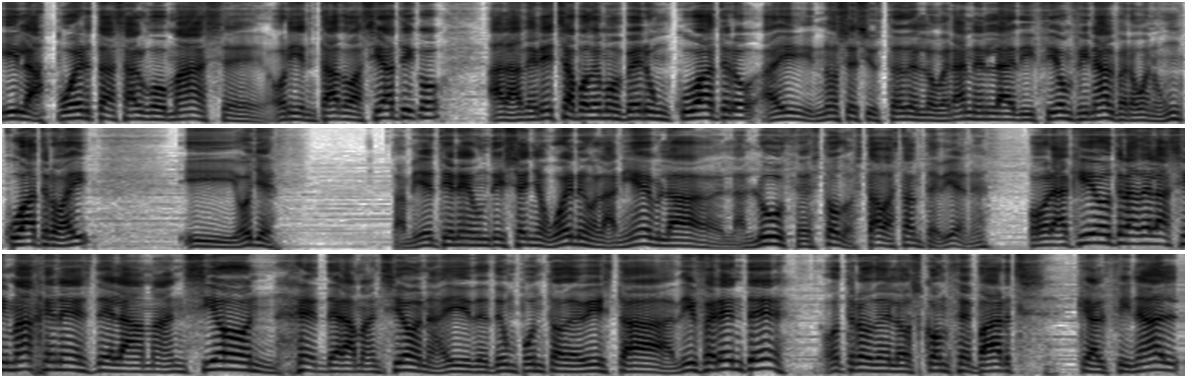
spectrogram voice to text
y las puertas algo más eh, orientado asiático. A la derecha podemos ver un 4 ahí, no sé si ustedes lo verán en la edición final, pero bueno, un 4 ahí. Y oye, también tiene un diseño bueno, la niebla, las luces, todo, está bastante bien, ¿eh? Por aquí otra de las imágenes de la mansión, de la mansión, ahí desde un punto de vista diferente otro de los concept arts que al final,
